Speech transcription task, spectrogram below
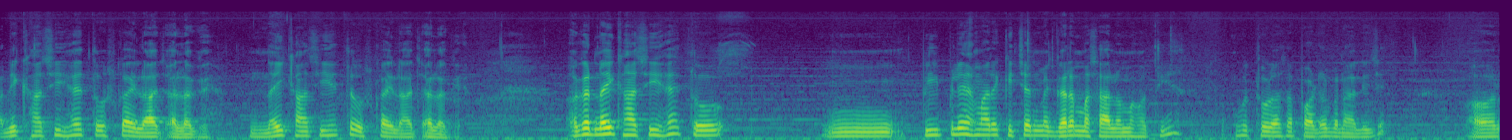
पुरानी खांसी है तो उसका इलाज अलग है। नई खांसी है तो उसका इलाज अलग है। अगर नई खांसी है तो पीपले हमारे किचन में गरम मसालों में होती हैं। वो थोड़ा सा पाउडर बना लीजिए और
